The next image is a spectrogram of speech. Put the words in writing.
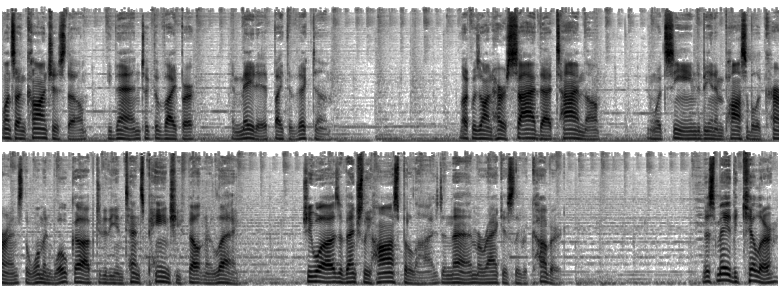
Once unconscious, though, he then took the viper and made it bite the victim. Luck was on her side that time, though. In what seemed to be an impossible occurrence, the woman woke up due to the intense pain she felt in her leg. She was eventually hospitalized and then miraculously recovered. This made the killer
